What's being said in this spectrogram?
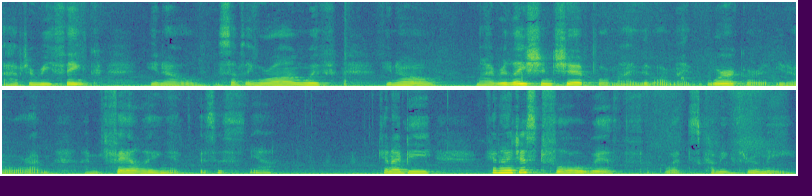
I have to rethink you know something wrong with you know my relationship or my or my work or you know or I'm I'm failing. It, it's just yeah. Can I be? Can I just flow with what's coming through me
